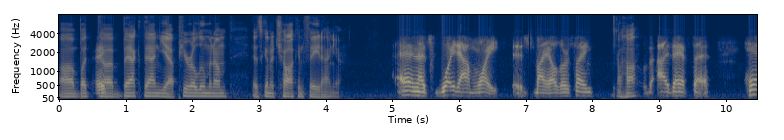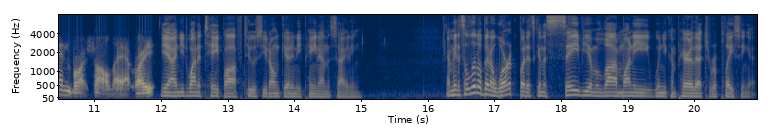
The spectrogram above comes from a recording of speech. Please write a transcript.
Uh, but Right. uh, back then, yeah, pure aluminum, it's going to chalk and fade on you. And that's white on white is my other thing. Uh huh. I'd have to hand brush all that, right? Yeah, and you'd want to tape off too, so you don't get any paint on the siding. I mean, it's a little bit of work, but it's going to save you a lot of money when you compare that to replacing it.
